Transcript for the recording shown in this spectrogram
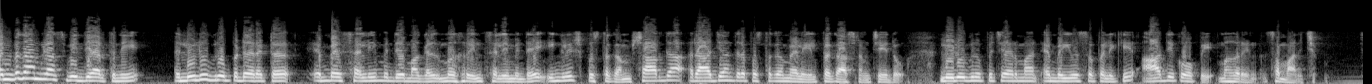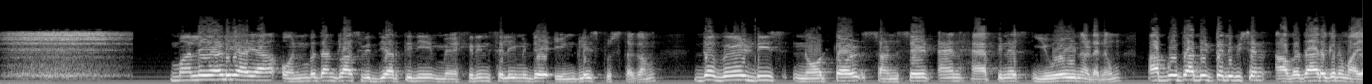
ഒൻപതാം ക്ലാസ് വിദ്യാർത്ഥിനി Lulu group director M A സലീമിന്റെ മകൾ മെഹ്റിൻ സലീമിന്റെ ഇംഗ്ലീഷ് പുസ്തകം ഷാർജ രാജ്യാന്തര പുസ്തകമേളയിൽ പ്രകാശനം ചെയ്തു. Lulu group chairman M A Yusuff അലിക്ക് ആദ്യ കോപ്പി മെഹ്റിൻ സമ്മാനിച്ചു. മലയാളിയായ ഒൻപതാം ക്ലാസ് വിദ്യാർത്ഥിനി മെഹ്റിൻ സലീമിന്റെ ഇംഗ്ലീഷ് പുസ്തകം the world is not all sunset and happiness U A നടനും അബുദാബി ടെലിവിഷൻ അവതാരകനുമായ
